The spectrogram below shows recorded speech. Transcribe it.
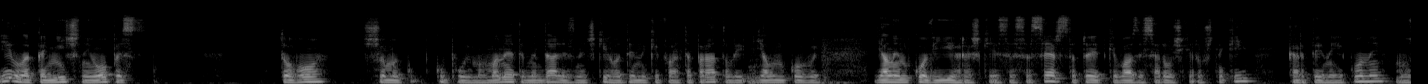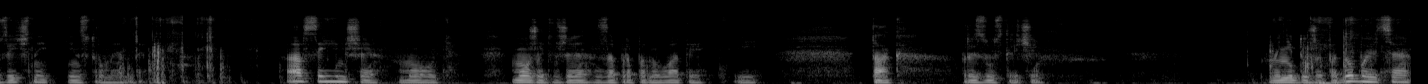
І лаконічний опис того, що ми купуємо. Монети, медалі, значки, годинники, фотоапарати, ялинкові, ялинкові іграшки СССР, статуетки, вази, сорочки, рушники, картини, ікони, музичні інструменти. А все інше можуть, можуть вже запропонувати і так при зустрічі. Мені дуже подобається.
